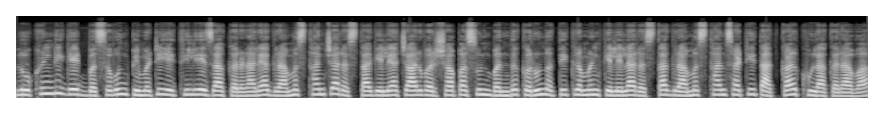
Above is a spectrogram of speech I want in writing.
लोखंडी गेट बसवून पिमटी येथील ये जा करणाऱ्या ग्रामस्थांच्या रस्ता गेल्या चार वर्षापासून बंद करून अतिक्रमण केलेला रस्ता ग्रामस्थांसाठी तात्काळ खुला करावा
